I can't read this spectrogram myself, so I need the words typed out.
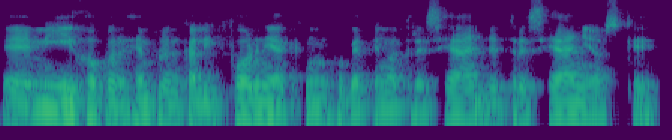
eh, mi hijo, por ejemplo, en California, un hijo que tengo 13 años, de 13 años, que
